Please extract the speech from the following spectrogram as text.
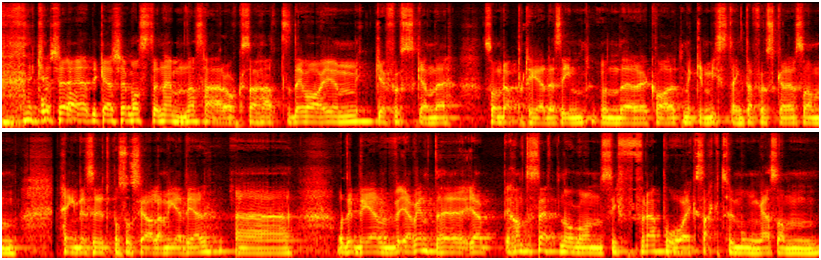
kanske, det kanske måste nämnas här också att det var ju mycket fuskande som rapporterades in under kvalet. Mycket misstänkta fuskare som hängdes ut på sociala medier. Uh, och det blev, jag, vet inte, jag, har inte sett någon siffra på exakt hur många som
